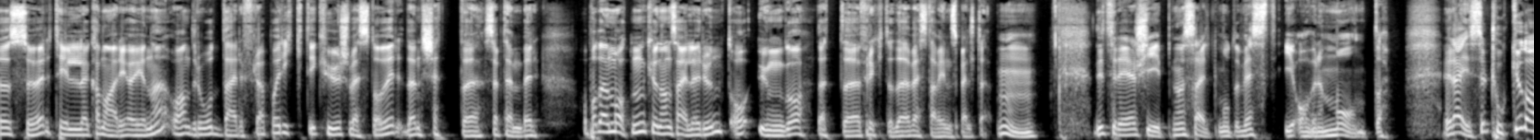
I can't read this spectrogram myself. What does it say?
eh, sør til Kanariøyene, og han dro derfra på riktig kurs vestover den 6. september. Og På den måten kunne han seile rundt og unngå dette fryktede vestavindsbeltet. Mm. De tre skipene seilte mot vest i over en måned. Reiser tok jo da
